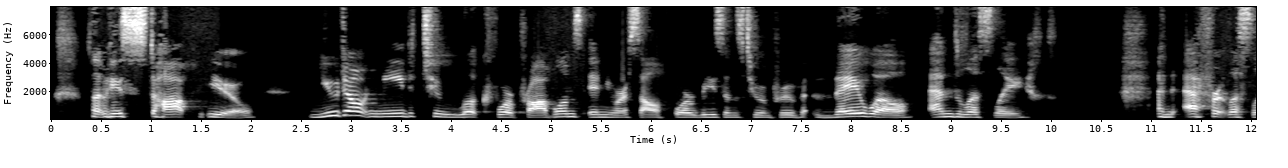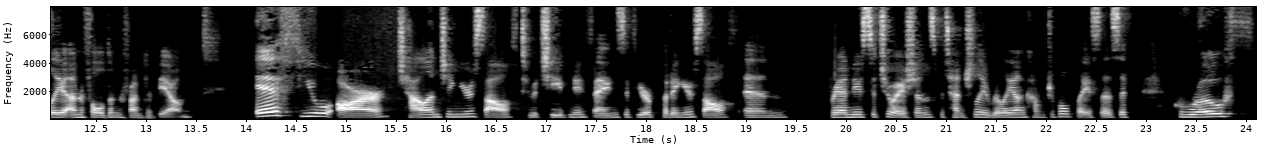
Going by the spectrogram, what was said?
let me stop you. You don't need to look for problems in yourself or reasons to improve. They will endlessly and effortlessly unfold in front of you if you are challenging yourself to achieve new things, if you're putting yourself in brand new situations, potentially really uncomfortable places, if growth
